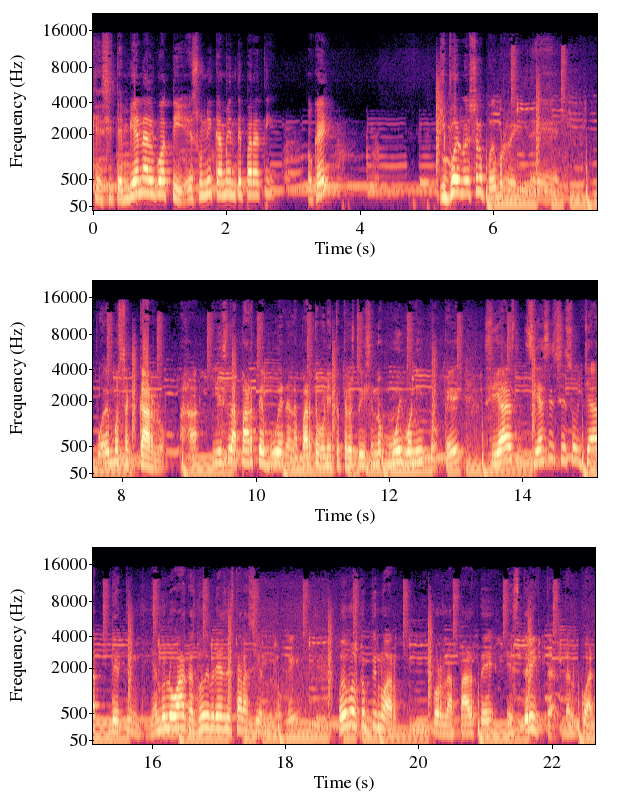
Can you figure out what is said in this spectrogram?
que si te envían algo a ti es únicamente para ti, ¿ok? Y bueno, eso lo podemos, eh, podemos sacarlo y es la parte buena, la parte bonita, te lo estoy diciendo muy bonito, ¿ok? Si, si haces eso, ya detente, ya no lo hagas, no deberías de estar haciéndolo, ¿ok? Podemos continuar por la parte estricta, tal cual.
